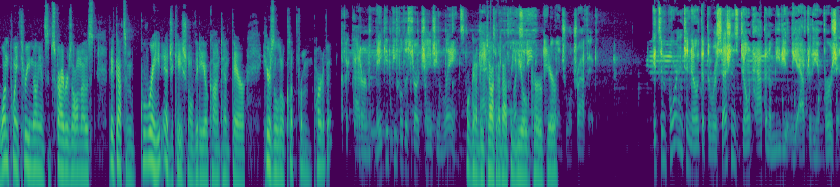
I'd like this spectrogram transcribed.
1.3 million subscribers almost. They've got some great educational video content there. Here's a little clip from part of it. Traffic pattern may get people to start changing lanes. We're going to be talking about the yield curve here. Traffic. It's important to note that the recessions don't happen immediately after the inversion,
